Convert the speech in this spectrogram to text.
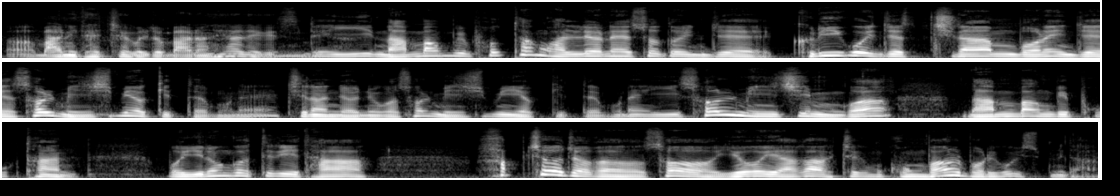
어, 많이 대책을 좀 마련해야 되겠습니다. 근데 이 난방비 폭탄 관련해서도 이제 그리고 이제 지난번에 이제 설 민심이었기 때문에 지난 연휴가 설 민심이었기 때문에 이 설 민심과 난방비 폭탄 뭐 이런 것들이 다 합쳐져서 여야가 지금 공방을 벌이고 있습니다.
